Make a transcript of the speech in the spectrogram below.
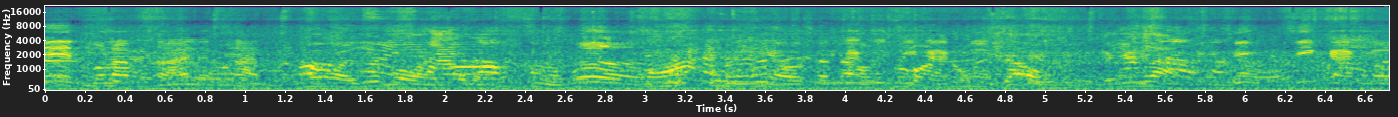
เล่นบอลรับสายเลยครับเขาบอกยี่บอกสูงเออเดียวสนามที่การเจ้าก็ยังหลังนี่การเรา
